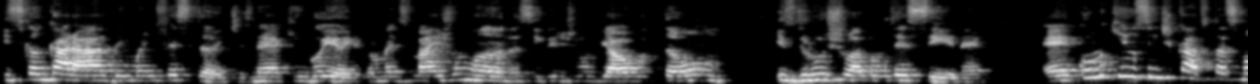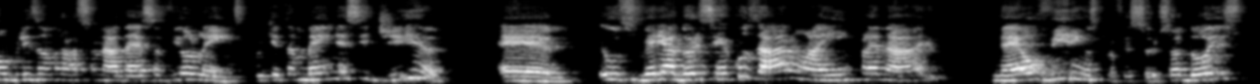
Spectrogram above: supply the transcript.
escancarado em manifestantes, né, aqui em Goiânia. Pelo menos mais de um ano, assim, que a gente não via algo tão esdrúxulo acontecer, né. É, como que o sindicato está se mobilizando relacionado a essa violência? Porque também nesse dia é, os vereadores se recusaram a ir em plenário, né, ouvirem os professores. Só dois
